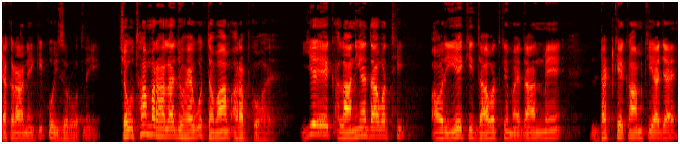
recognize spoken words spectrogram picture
टकराने की कोई ज़रूरत नहीं। चौथा मरहला जो है, वो तमाम अरब को है। ये एक अलानिया दावत थी और ये कि दावत के मैदान में डट के काम किया जाए।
